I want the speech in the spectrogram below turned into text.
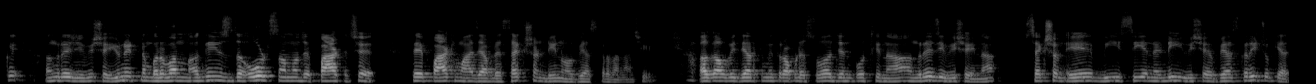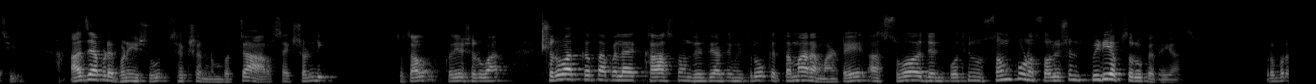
ઓકે અંગ્રેજી વિષય unit number one against the odds નામનો જે પાઠ છે, તે પાઠમાં આજે આપણે સેક્શન ડી નો અભ્યાસ કરવાના છીએ. અગાઉ વિદ્યાર્થી મિત્રો આપણે સ્વજન પોથીના અંગ્રેજી વિષયના સેક્શન એ બી સી અને ડી વિશે અભ્યાસ કરી ચૂક્યા છીએ. આજે આપણે ભણીશું સેક્શન નંબર ચાર સેક્શન ડી તો ચાલો કરીએ શરૂઆત. શરૂઆત કરતા પહેલા એક ખાસ નોંધ વિદ્યાર્થી મિત્રો કે તમારા માટે આ સ્વજન પોથીનું સંપૂર્ણ સોલ્યુશન પીડીએફ સ્વરૂપે તૈયાર છે. બરોબર?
